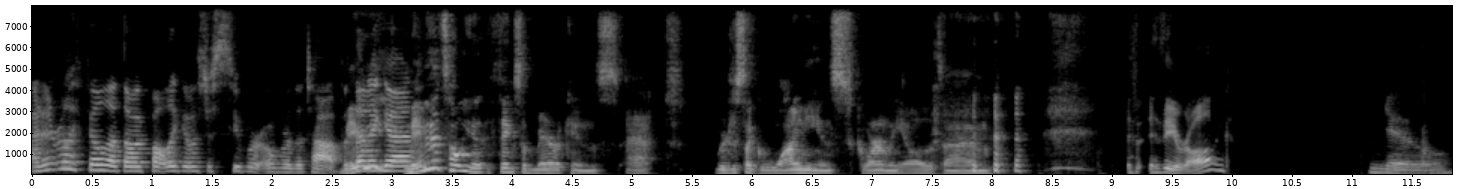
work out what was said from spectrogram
I didn't really feel that though. I felt like it was just super over the top. But maybe, then again, maybe that's how he thinks Americans act. We're just like whiny and squirmy all the time. Is, is he wrong? no.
